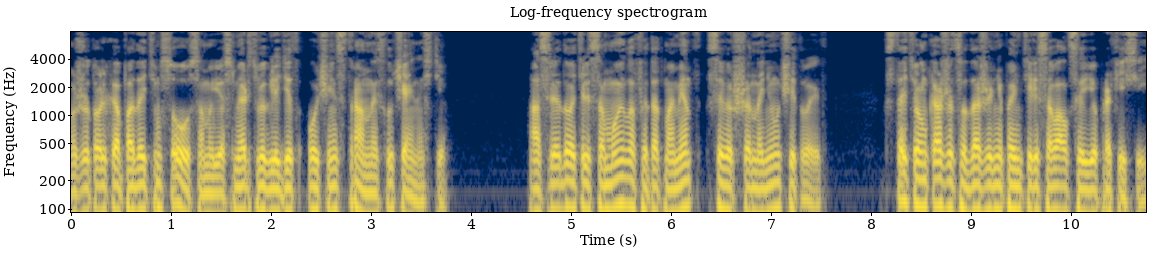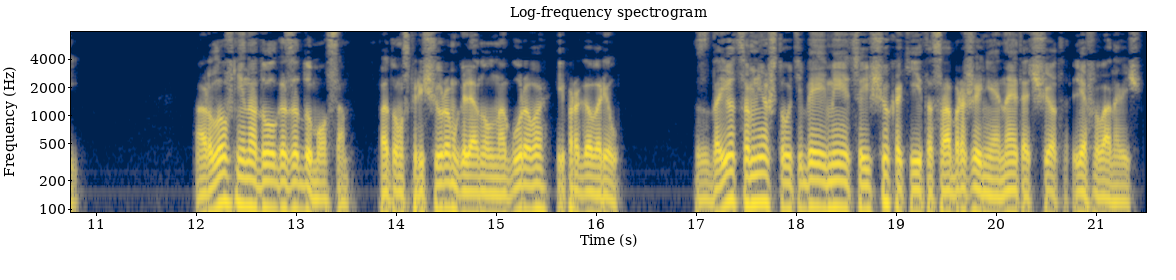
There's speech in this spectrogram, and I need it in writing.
уже только под этим соусом ее смерть выглядит очень странной случайностью. А следователь Самойлов этот момент совершенно не учитывает. Кстати, он, кажется, даже не поинтересовался ее профессией. Орлов ненадолго задумался, потом с прищуром глянул на Гурова и проговорил. «Сдается мне, что у тебя имеются еще какие-то соображения на этот счет, Лев Иванович».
